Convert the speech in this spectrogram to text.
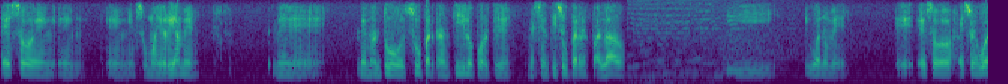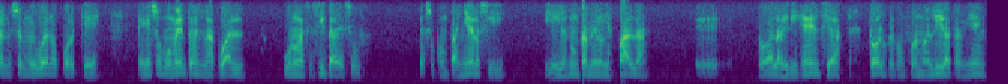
eso en, en, en su mayoría me me, mantuvo súper tranquilo porque me sentí súper respaldado. Y, bueno me eh, eso eso es bueno eso es muy bueno porque en esos momentos en la cual uno necesita de sus de sus compañeros y, y ellos nunca me dieron la espalda eh, toda la dirigencia todos los que conforman liga también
